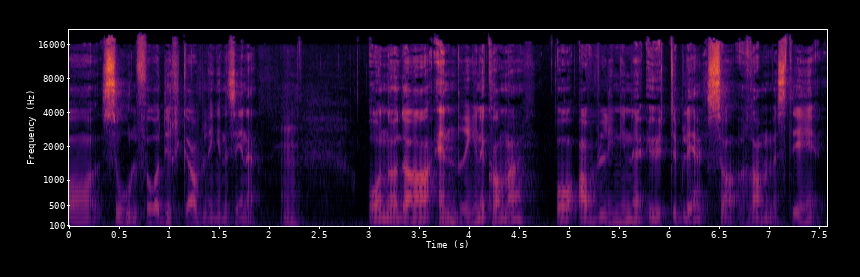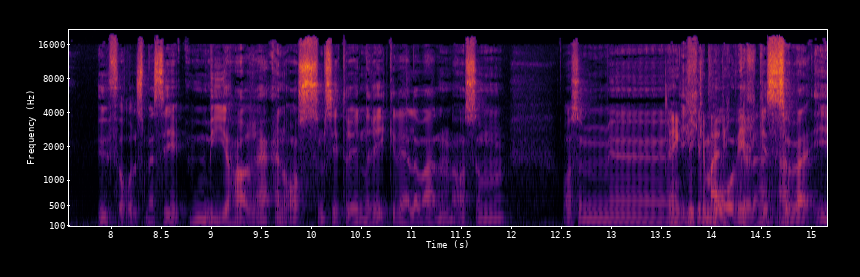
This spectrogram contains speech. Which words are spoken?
og sol for å dyrke avlingene sine. Og når da endringene kommer, og avlingene uteblir, så rammes de uforholdsmessig mye hardere enn oss som sitter i den rike delen av verden, og som, og som uh, ikke, ikke påvirkes det, ja. i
